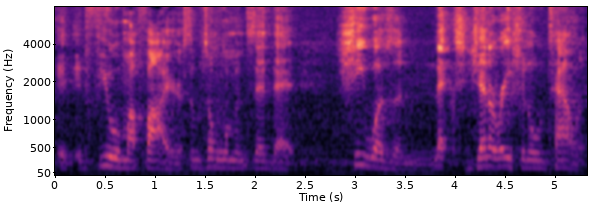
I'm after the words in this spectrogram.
it, it fueled my fire. Some some woman said that she was a next generational talent.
